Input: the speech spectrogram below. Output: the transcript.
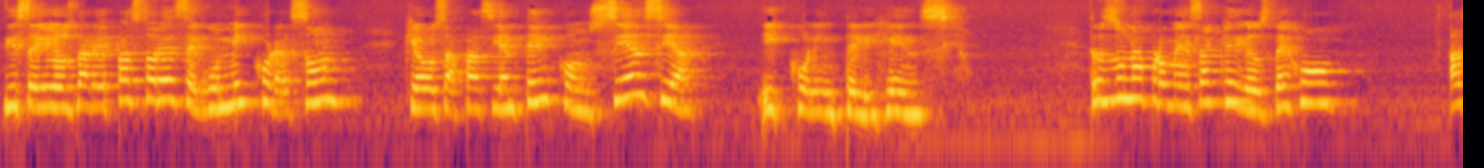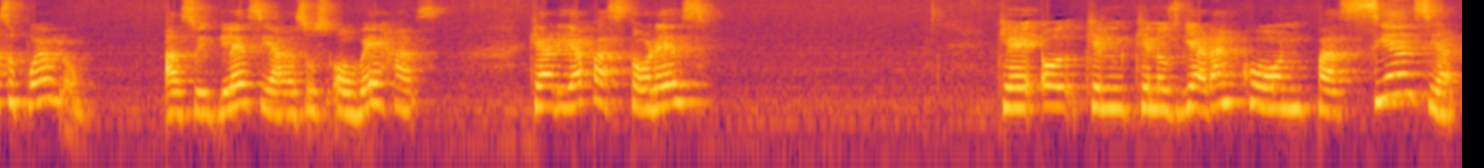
dice, y os daré pastores según mi corazón, que os apacienten con ciencia y con inteligencia. Entonces es una promesa que Dios dejó a su pueblo a su iglesia, a sus ovejas, que haría pastores que, que, nos guiaran con paciencia,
